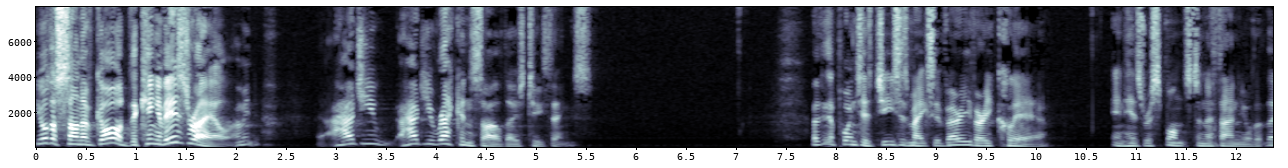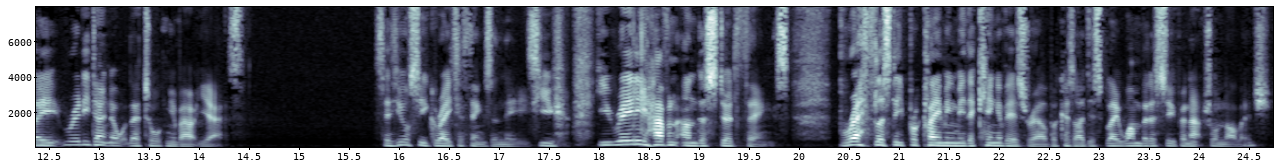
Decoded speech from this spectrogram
You're the Son of God, the King of Israel. I mean, how do you, how do you reconcile those two things? I think the point is, Jesus makes it very, very clear in his response to Nathanael that they really don't know what they're talking about yet. He says, You'll see greater things than these. You, you really haven't understood things. Breathlessly proclaiming me the King of Israel because I display one bit of supernatural knowledge.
